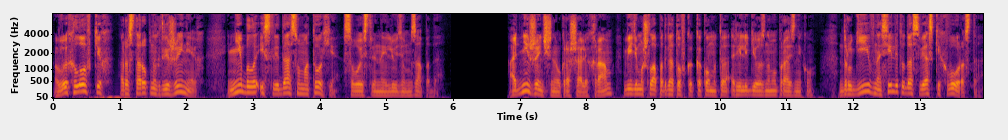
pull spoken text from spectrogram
В их ловких, расторопных движениях не было и следа суматохи, свойственной людям Запада. Одни женщины украшали храм, видимо, шла подготовка к какому-то религиозному празднику. Другие вносили туда связки хвороста.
